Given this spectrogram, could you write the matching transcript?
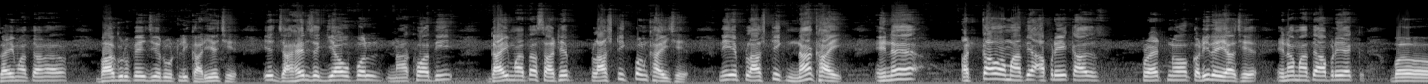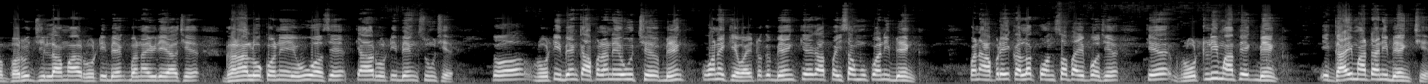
ગાય માતાના ભાગરૂપે જે રોટલી કાઢીએ છીએ એ જાહેર જગ્યા ઉપર નાખવાથી ગાય માતા સાથે પ્લાસ્ટિક પણ ખાય છે. ને એ પ્લાસ્ટિક ના ખાય, એને અટકાવવા માટે આપણે એક આ પ્રયત્ન કરી રહ્યા છે. એના માટે આપણે એક ભરૂચ જિલ્લામાં રોટી બેંક બનાવી રહ્યા છે. ઘણા લોકોને એવું હશે કે આ રોટી બેંક શું છે? તો રોટી બેંક આપણાને એવું છે, બેંક કોને કહેવાય? તો કે બેંક કે આ પૈસા મૂકવાની બેંક. પણ આપણે એક અલગ કોન્સેપ્ટ આપ્યો છે કે રોટલી માટે એક બેંક, એ ગાય માતાની બેંક છે.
